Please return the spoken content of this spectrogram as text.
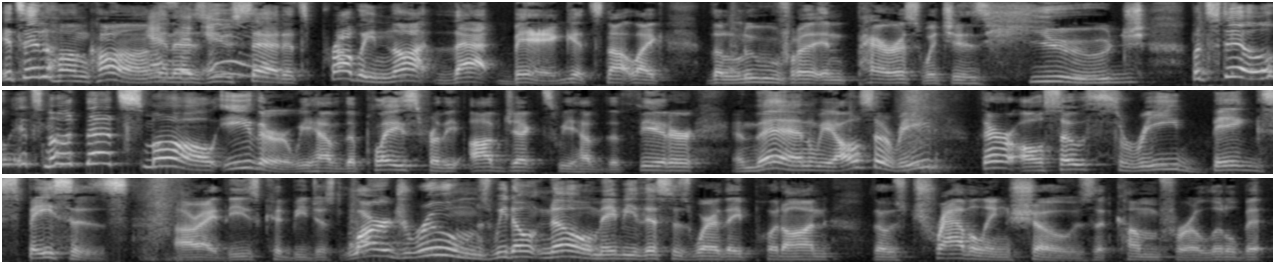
It's in Hong Kong, Yes, and as you is. said, it's probably not that big. It's not like the Louvre in Paris, which is huge, but still, it's not that small either. We have the place for the objects, we have the theater, and then we also read there are also three big spaces. All right, these could be just large rooms. We don't know. Maybe this is where they put on those traveling shows that come for a little bit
